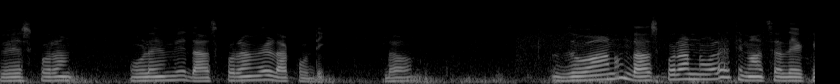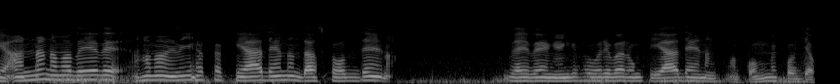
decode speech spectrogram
වේස්කොරන් උලෙන්වේ දස්කොරන්වේ ලකුදිී. දෝ. දුවානු දස්කොරන් නොල ඇති මස්සලයකි අන්න නම බේවේ. හම මිහක කියා දෙන්න දස්කොද්දේන vai vai ninguém foi levar um piada né, não? Como é me coja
